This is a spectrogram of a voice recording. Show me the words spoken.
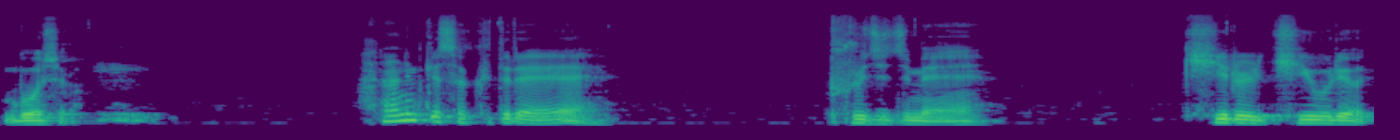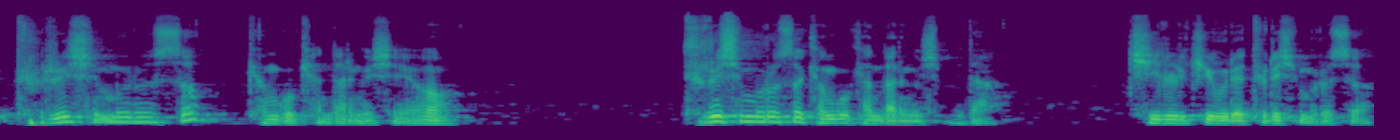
무엇으로? 하나님께서 그들의 부르짖음에 귀를 기울여 들으심으로써 견고케 한다는 것이에요. 들으심으로써 견고케 한다는 것입니다. 귀를 기울여 들으심으로써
